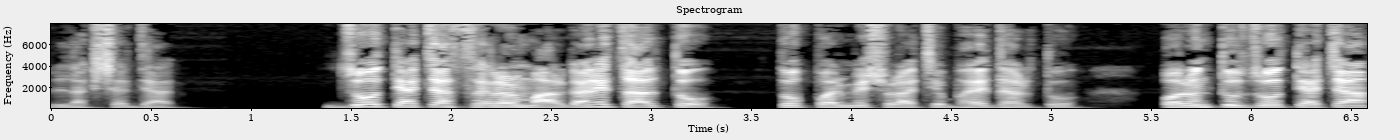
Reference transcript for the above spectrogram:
लक्ष द्या. जो त्याच्या सरळ मार्गाने चालतो तो परमेश्वराचे भय धरतो परंतु जो त्याच्या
